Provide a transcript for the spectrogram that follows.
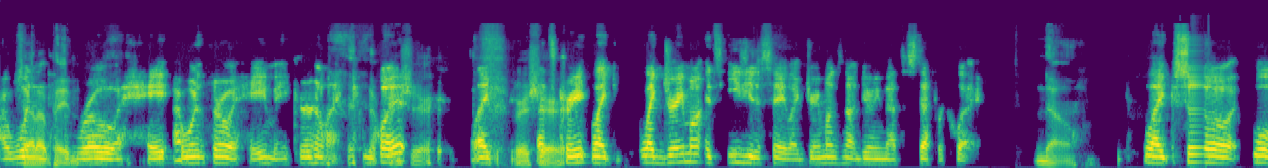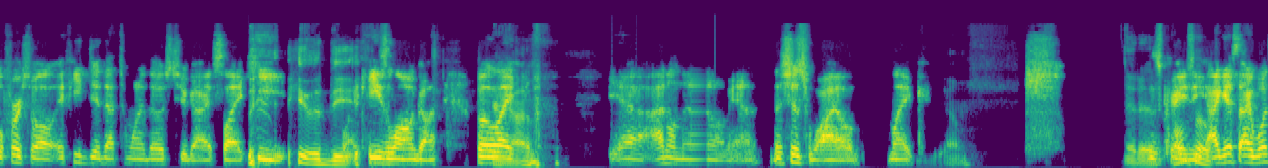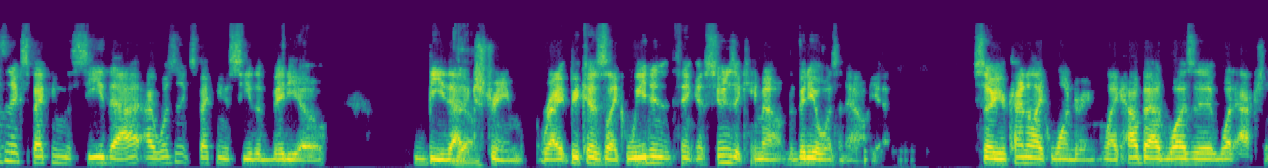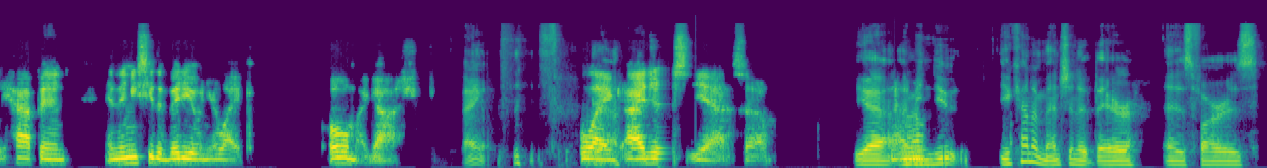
I wouldn't throw a hay I wouldn't throw a haymaker. Like For what? sure. Like sure. that's great. Like like Draymond. It's easy to say like Draymond's not doing that to Steph or Clay. No. Like so. Well, first of all, if he did that to one of those two guys, like he he would be like he's long gone. But like yeah, I don't know, man. That's just wild. Like yeah. It is. It crazy. Also- I guess I wasn't expecting to see that. I wasn't expecting to see the video be that Yeah. extreme, right? Because like we didn't think as soon as it came out, the video wasn't out yet. So you're kind of like wondering, like, how bad was it? What actually happened? And then you see the video and you're like, oh my gosh. Damn. Like I just yeah, so Yeah, I I know. mean you you kind of mentioned it there as far as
